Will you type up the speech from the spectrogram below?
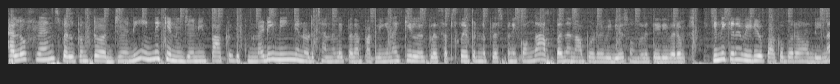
Hello friends welcome to our journey இன்றைக்கி என்ன ஜேர்னி பார்க்குறதுக்கு முன்னாடி நீங்கள் என்னோட சேனலை இப்போ தான் பார்க்குறீங்கன்னா கீழே இருக்கிற சப்ஸ்கிரைப் பண்ணி ப்ரெஸ் பண்ணிக்கோங்க. அப்போ தான் நான் போடுற வீடியோஸ் உங்களை தேடி வரும். இன்றைக்கி என்ன வீடியோ பார்க்க போகிறோம் அப்படின்னா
